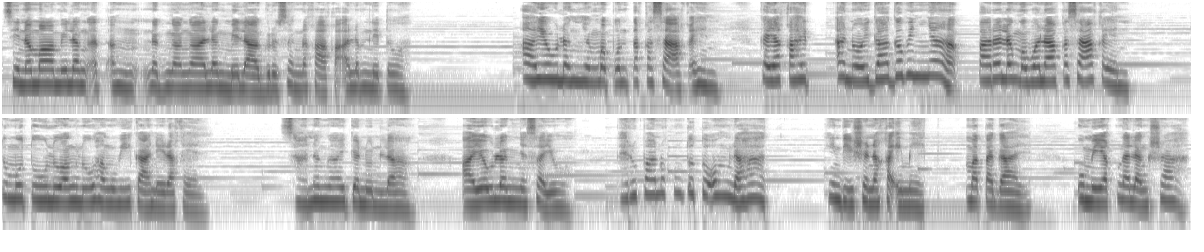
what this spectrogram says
Sina mami lang at ang nagngangalang Milagros ang nakakaalam nito. Ayaw lang niyang mapunta ka sa akin. Kaya kahit ano ay gagawin niya para lang mawala ka sa akin. Tumutulo ang luhang wika ni Raquel. Sana nga ay ganun lang. Ayaw lang niya sa'yo. Pero paano kung totoong lahat? Hindi siya nakaimik. Matagal. Umiyak na lang siya.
